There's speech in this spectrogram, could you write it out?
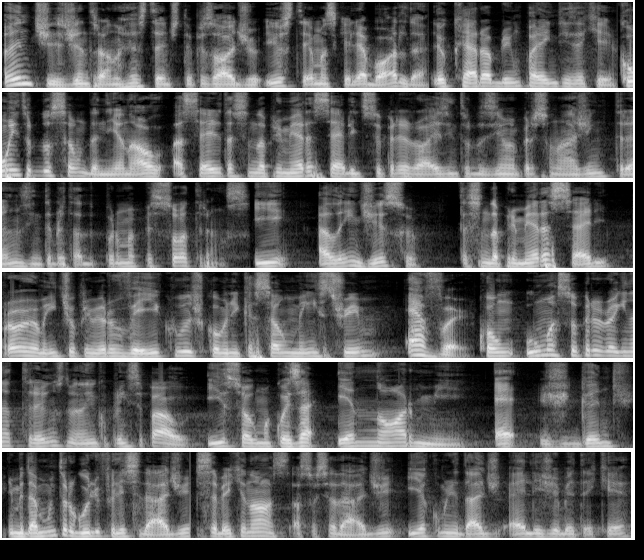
antes de entrar no restante do episódio e os temas que ele aborda, eu quero abrir um parênteses parêntese aqui. Com a introdução da Nia Nall, a série está sendo a primeira série de super-heróis a introduzir uma personagem trans interpretada por uma pessoa trans. E, além disso, está sendo a primeira série, provavelmente o primeiro veículo de comunicação mainstream ever, com uma super-heroína trans no elenco principal. E isso é alguma coisa enorme é gigante. E me dá muito orgulho e felicidade de saber que nós, a sociedade e a comunidade LGBTQ,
